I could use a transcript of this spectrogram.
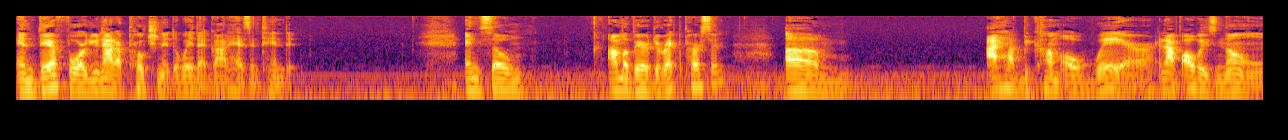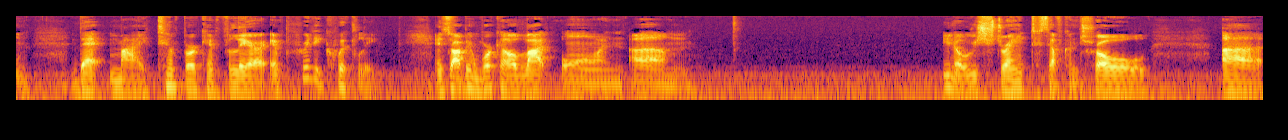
and therefore you're not approaching it the way that God has intended. And so I'm a very direct person. Um, I have become aware, and I've always known that my temper can flare and pretty quickly. And so I've been working a lot on, um, you know, restraint, self control, uh,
